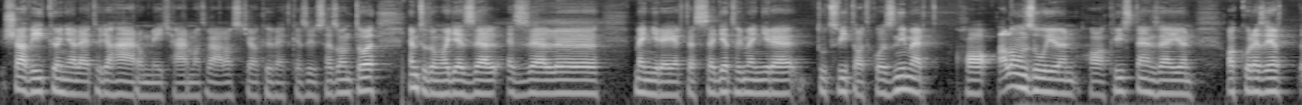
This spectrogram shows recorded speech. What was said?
Xavi könnyen lehet, hogy a 3-4-3-at választja a következő szezontól. Nem tudom, hogy ezzel, ezzel mennyire értesz egyet, hogy mennyire tudsz vitatkozni, mert ha Alonso jön, ha Christensen jön, akkor ezért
